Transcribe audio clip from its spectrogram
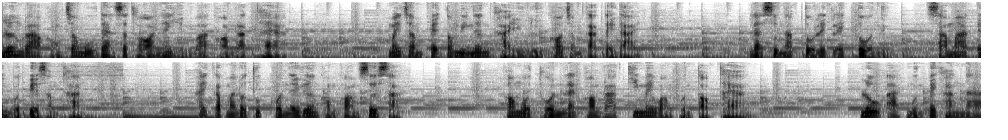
เรื่องราวของเจ้าหมูแดงสะท้อนให้เห็นว่าความรักแท้ ไม่จำเป็นต้องมีเงื่อนไขหรือข้อจำกัดใด ๆ และสุนัขตัวเล็กๆ ตัวหนึ่ง สามารถเป็นบทเรียนสำคัญ ให้กับมนุษย์ทุกคนในเรื่องของความซื่อสัตย์ความอดทนและความรักที่ไม่หวังผลตอบแทน ลูกอาจหมุนไปข้างหน้า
